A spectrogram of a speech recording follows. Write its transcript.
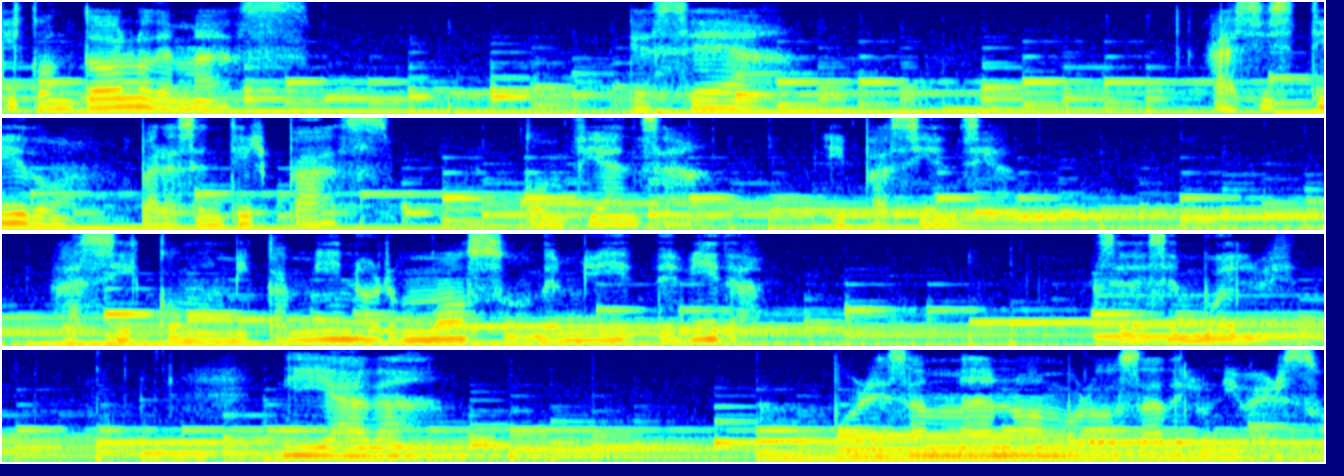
Y con todo lo demás, que sea asistido para sentir paz, confianza y paciencia, así como mi camino hermoso de, mi, de vida se desenvuelve, guiada del universo.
